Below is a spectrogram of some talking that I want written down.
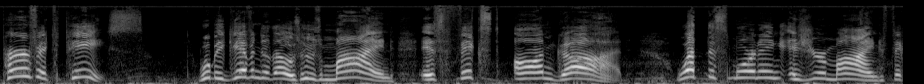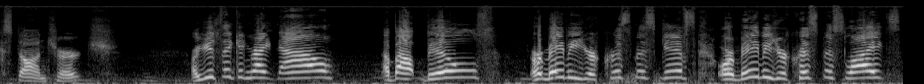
Perfect peace will be given to those whose mind is fixed on God. What this morning is your mind fixed on, church? Are you thinking right now about bills? Or maybe your Christmas gifts, or maybe your Christmas lights.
